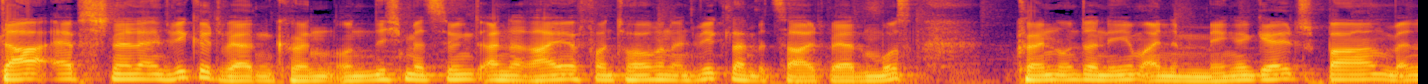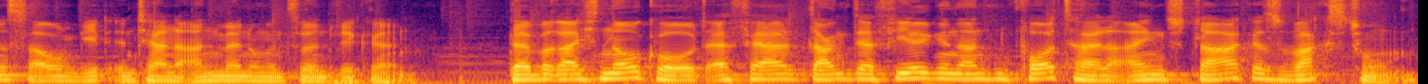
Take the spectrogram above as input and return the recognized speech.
Da Apps schneller entwickelt werden können und nicht mehr zwingend eine Reihe von teuren Entwicklern bezahlt werden muss, können Unternehmen eine Menge Geld sparen, wenn es darum geht, interne Anwendungen zu entwickeln. Der Bereich No-Code erfährt dank der vielen genannten Vorteile ein starkes Wachstum.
